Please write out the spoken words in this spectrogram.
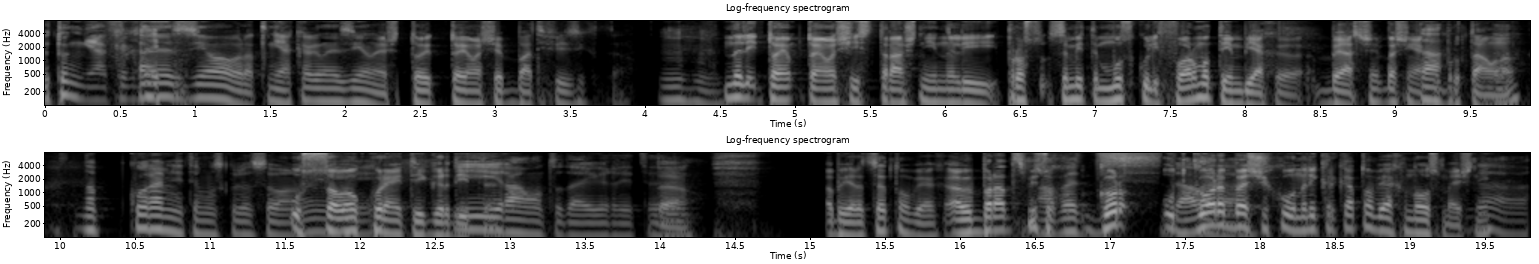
Ето някак да Хайп. не е взимал, брат. Някак да не е взимал нещо. Той, той имаше бати физиката. Мгм. Нали, той, той имаше и страшни, нали, просто самите мускули, формата им бяха, беше, беше някаква Да, брутална. На коремните мускули особено. Особено и, корените и гърдите. И рамото, да, и гърдите. Да. Абе, и ръцете му бяха. Абе, брат, смисъл, Абе, гор, да, отгоре да. беше хубаво, нали, краката му бяха много смешни. Да.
